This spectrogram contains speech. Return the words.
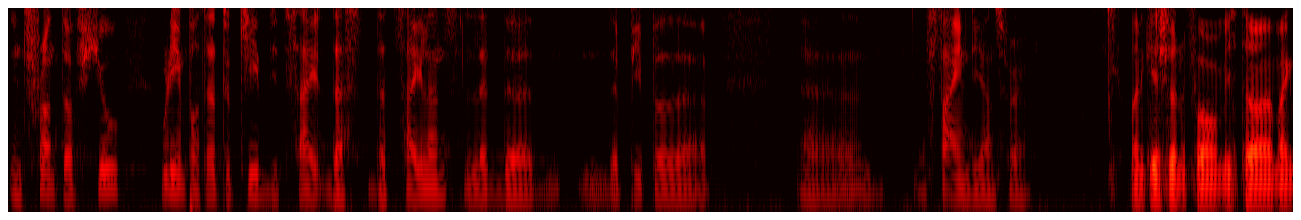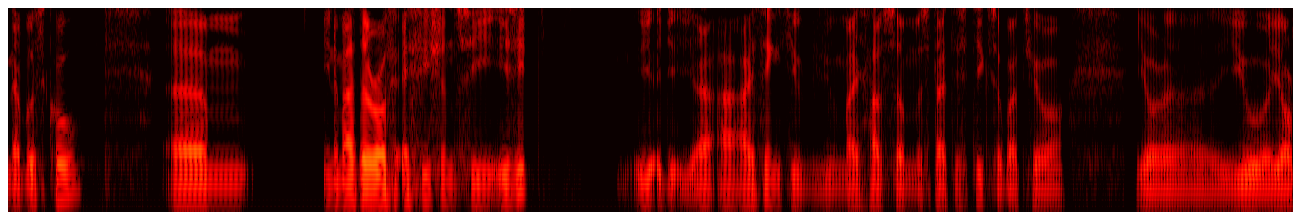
in front of you really important to keep that, that, that silence let the the people uh, uh, find the answer. One question for mr magnabosco. Um, in a matter of efficiency is it I think you, you might have some statistics about your your uh, you your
